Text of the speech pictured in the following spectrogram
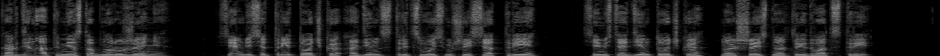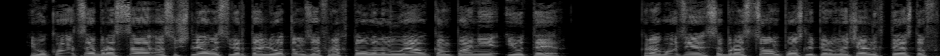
Координаты места обнаружения 73.113863, 71.060323. Эвакуация образца осуществлялась вертолетом, зафрахтованным УАВ компании «Ютейр». К работе с образцом после первоначальных тестов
